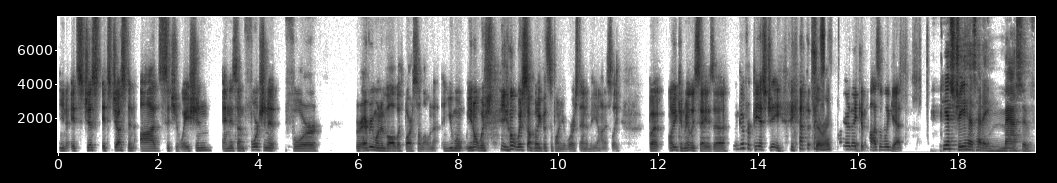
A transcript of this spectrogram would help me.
you know it's just it's just an odd situation and it's unfortunate for for everyone involved with Barcelona and you won't you don't wish you don't wish something like this upon your worst enemy honestly but all you can really say is uh good for PSG they got the best right. player they could possibly get PSG has had a massive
